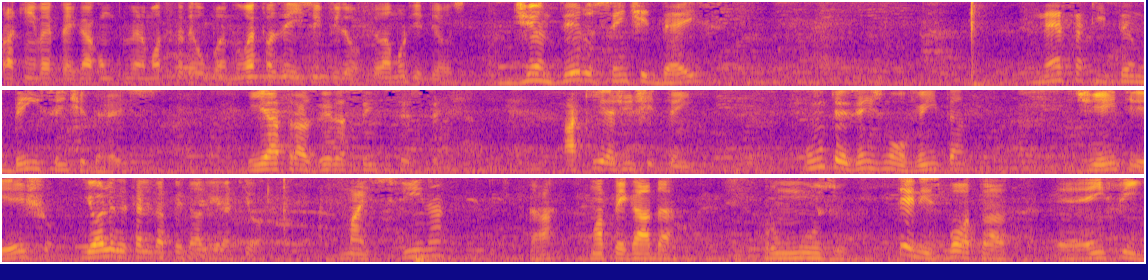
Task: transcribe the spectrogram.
para quem vai pegar como primeira moto fica derrubando. Não vai fazer isso, hein, filho? Pelo amor de Deus. Dianteiro 110. Nessa aqui também 110. E a traseira 160. Aqui a gente tem um 390 de entre-eixo. E olha o detalhe da pedaleira aqui, ó. Mais fina, tá? Uma pegada para um uso tênis, bota, é, enfim,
